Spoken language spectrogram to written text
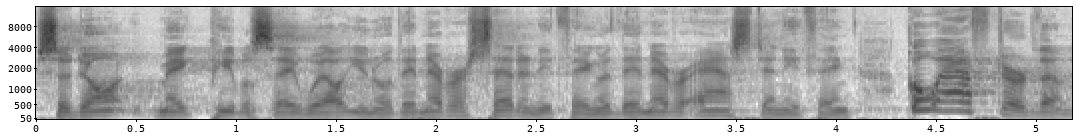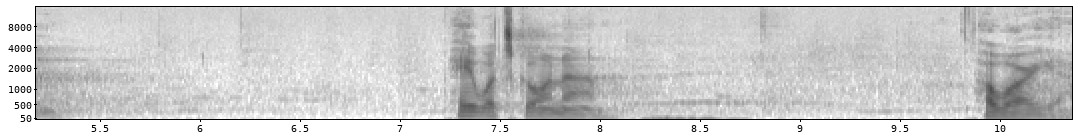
So don't make people say, well, you know, they never said anything or they never asked anything. Go after them. Hey, what's going on? How are you?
